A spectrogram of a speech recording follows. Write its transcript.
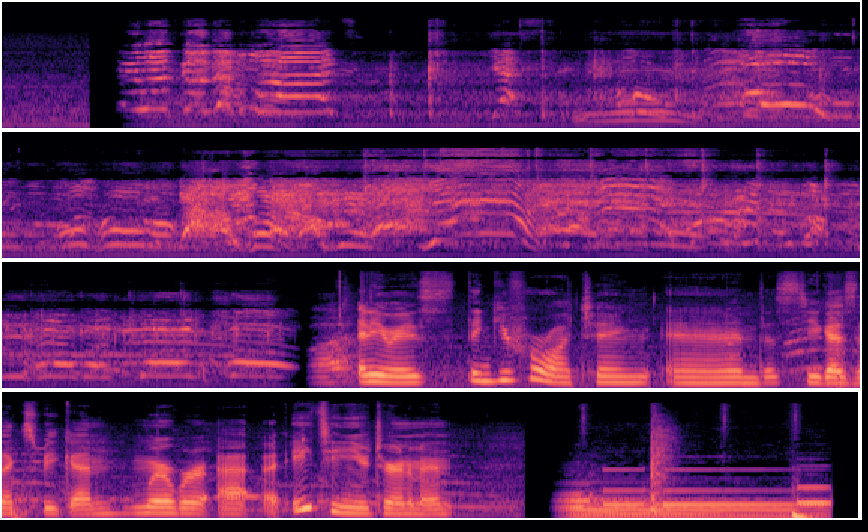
Anyways, thank you for watching, and see you guys next weekend where we're at an 18U tournament.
